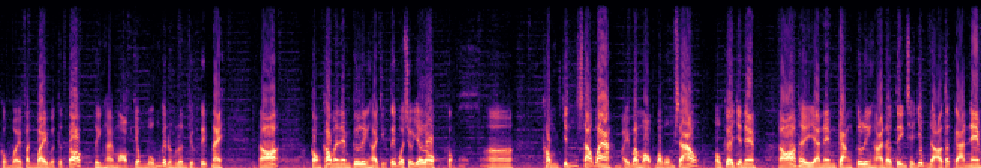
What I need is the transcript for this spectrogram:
cùng với fanpage và TikTok liên hệ một trong bốn cái đường link trực tiếp này. Đó còn không anh em cứ liên hệ trực tiếp qua số Zalo uh, 0963 731 346 ok cho anh em. Đó thì anh em cần cứ liên hệ đầu tiên sẽ giúp đỡ tất cả anh em.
